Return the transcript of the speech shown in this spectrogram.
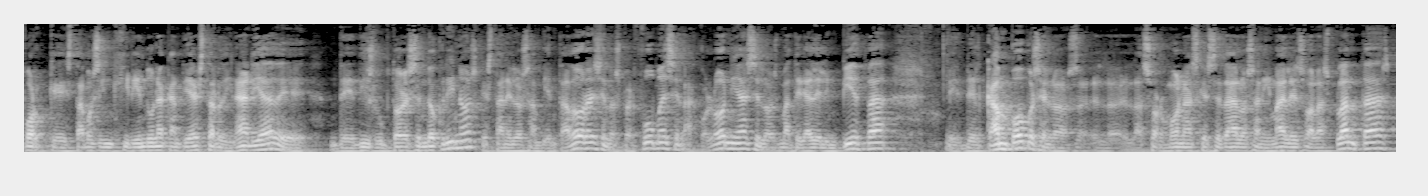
porque estamos ingiriendo una cantidad extraordinaria de, disruptores endocrinos que están en los ambientadores, en los perfumes, en las colonias, en los materiales de limpieza, eh, del campo, pues en, las hormonas que se dan a los animales o a las plantas,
